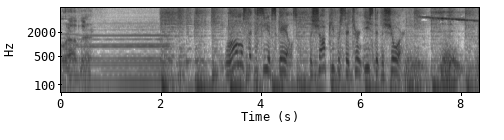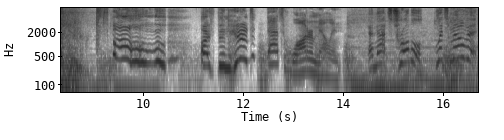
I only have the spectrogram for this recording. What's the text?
brother. We're almost at the Sea of Scales. The shopkeeper said turn east at the shore. Oh! I've been hit! That's watermelon. And that's trouble! Let's move it!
